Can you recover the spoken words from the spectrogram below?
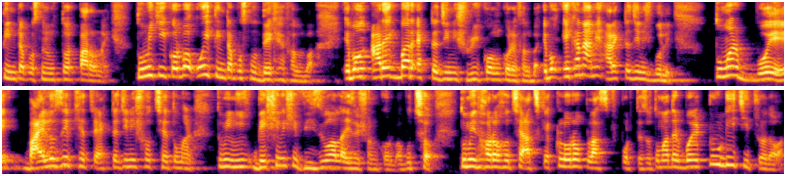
তিনটা প্রশ্নের উত্তর পারো নাই। তুমি কি করবা? ওই তিনটা প্রশ্ন দেখে ফেলবা। এবং আরেকবার একটা জিনিস রিকল করে ফেলবা। এবং এখানে আমি আরেকটা জিনিস বলি, তোমার বইয়ে বায়োলজির ক্ষেত্রে একটা জিনিস হচ্ছে তোমার, তুমি বেশি বেশি ভিজুয়ালাইজেশন করবা, বুঝছ? তুমি ধরো হচ্ছে আজকে ক্লোরোপ্লাস্ট পড়তেছো, তোমাদের বইয়ে টু ডি চিত্র দেওয়া।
